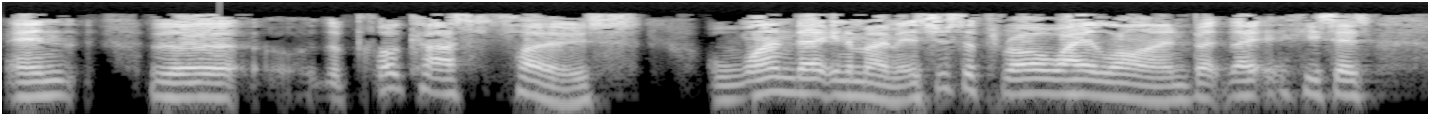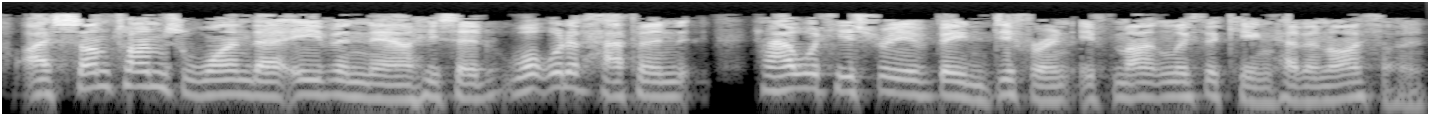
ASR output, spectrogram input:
And the, the podcast host, day in a moment, it's just a throwaway line, but they, he says, I sometimes wonder even now, he said, what would have happened how would history have been different if Martin Luther King had an iPhone?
